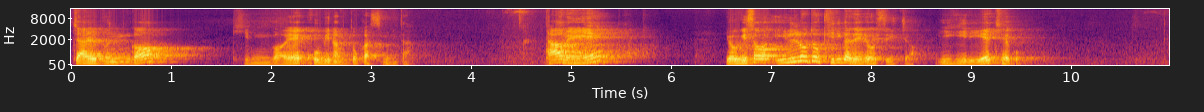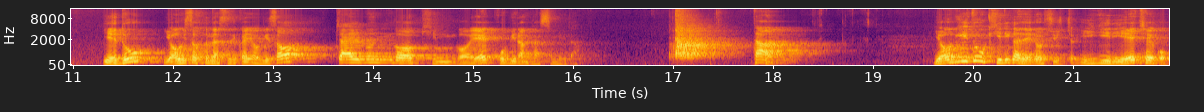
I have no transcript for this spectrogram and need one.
짧은 거, 긴 거의 곱이랑 똑같습니다. 다음에 여기서 1로도 길이가 내려올 수 있죠. 이 길이의 제곱. 얘도 여기서 끝났으니까 여기서 짧은 거, 긴 거의 곱이랑 같습니다. 다음. 여기도 길이가 내려올 수 있죠. 이 길이의 제곱.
